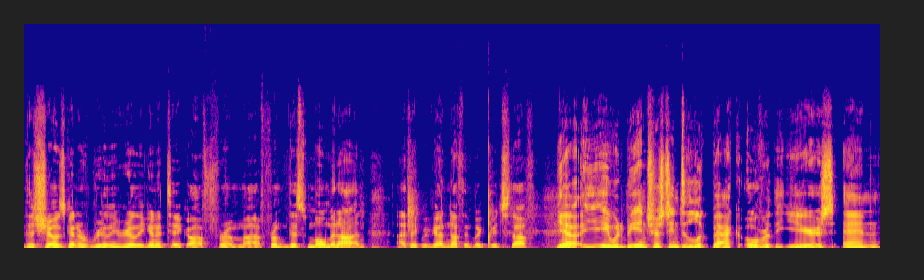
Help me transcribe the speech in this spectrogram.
the show is going to really really going to take off from uh, from this moment on. I think we've got nothing but good stuff. Yeah, it would be interesting to look back over the years and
